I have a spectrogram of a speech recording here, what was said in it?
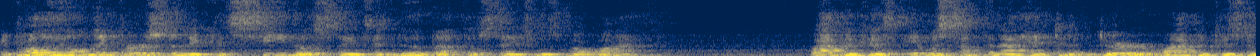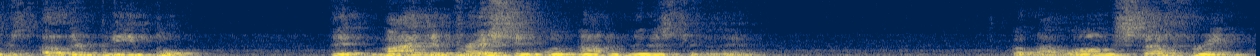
And probably the only person that could see those things and knew about those things was my wife. Why? Because it was something I had to endure. Why? Because there was other people that my depression would not have ministered to them. But my long suffering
